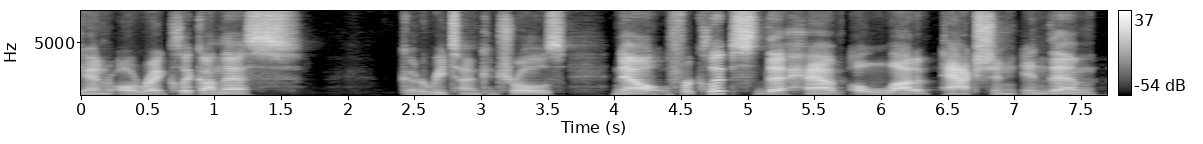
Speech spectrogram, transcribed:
again, I'll right click on this, Go to retime controls. Now, for clips that have a lot of action in them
